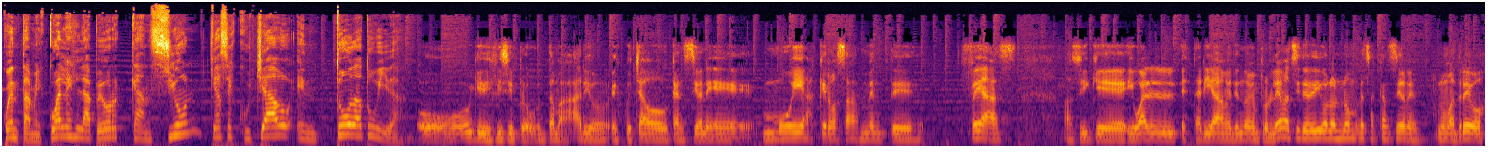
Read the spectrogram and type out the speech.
Cuéntame, ¿cuál es la peor canción que has escuchado en toda tu vida? Oh, qué difícil pregunta, Mario. He escuchado canciones muy asquerosamente feas Así que igual estaría metiéndome en problemas si te digo los nombres de esas canciones. No me atrevo.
